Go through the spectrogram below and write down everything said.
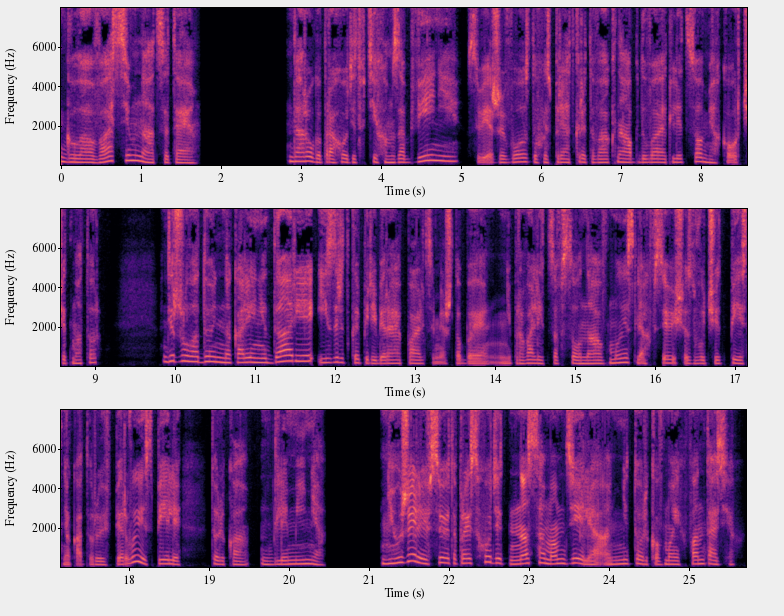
Глава 17. Дорога проходит в тихом забвении, свежий воздух из приоткрытого окна обдувает лицо, мягко урчит мотор. Держу ладонь на колени Дарьи, изредка перебирая пальцами, чтобы не провалиться в сон, а в мыслях все еще звучит песня, которую впервые спели только для меня. Неужели все это происходит на самом деле, а не только в моих фантазиях?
